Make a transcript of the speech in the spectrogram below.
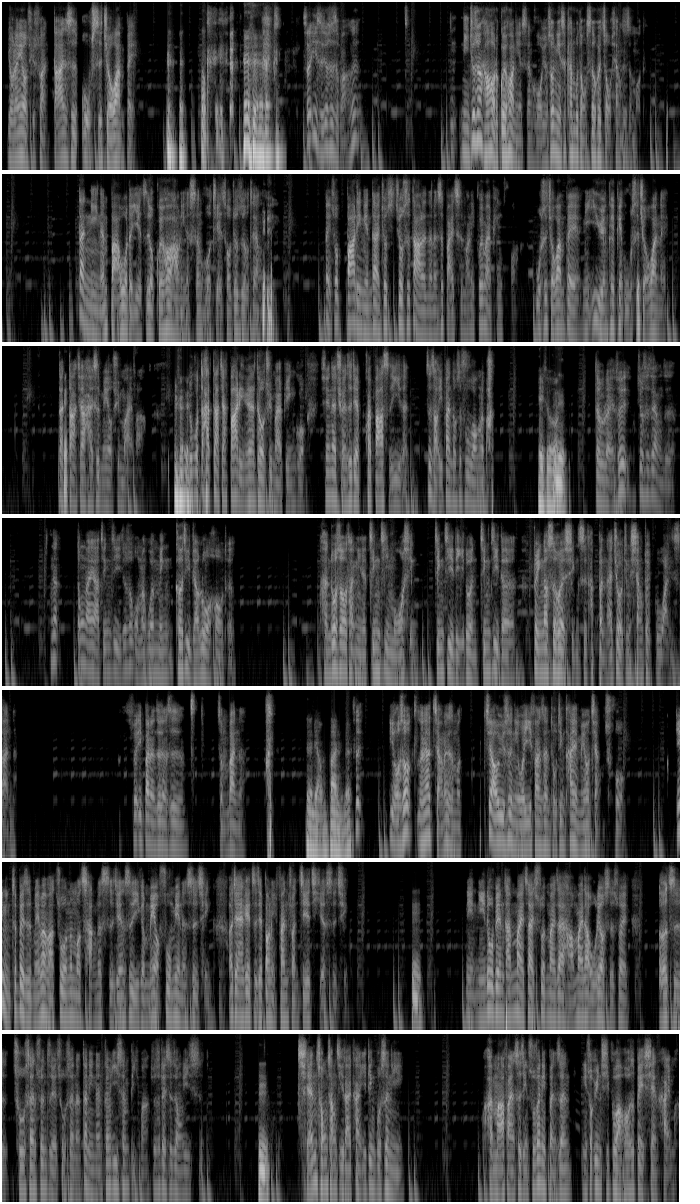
有人也有去算，答案是五十九万倍。所以意思就是什么？那，你你就算好好的规划你的生活，有时候你也是看不懂社会走向是什么的。但你能把握的也只有规划好你的生活节奏，就只有这样子。那你说八零年代就是就是大人的人是白痴吗？你不会买苹果，五十九万倍，你一元可以变五十九万嘞。但大家还是没有去买吧。如果大大家八零年代都有去买苹果，现在全世界快八十亿人。至少一半都是富翁了吧？没错，对不对？所以就是这样子。那东南亚经济就是我们文明科技比较落后的，很多时候它你的经济模型、经济理论、经济的对应到社会的形式，它本来就已经相对不完善了。所以一般人真的是 怎么办呢？那凉拌的。所以有时候人家讲那个什么。教育是你唯一翻身途径，他也没有讲错，因为你这辈子没办法做那么长的时间，是一个没有负面的事情，而且还可以直接帮你翻转阶级的事情。嗯，你你路边摊卖再顺卖再好，卖到五六十岁，儿子出生，孙子也出生了，但你能跟医生比吗？就是类似这种意思。嗯，钱从长期来看，一定不是你很麻烦的事情，除非你本身。你说运气不好，或是被陷害嘛？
